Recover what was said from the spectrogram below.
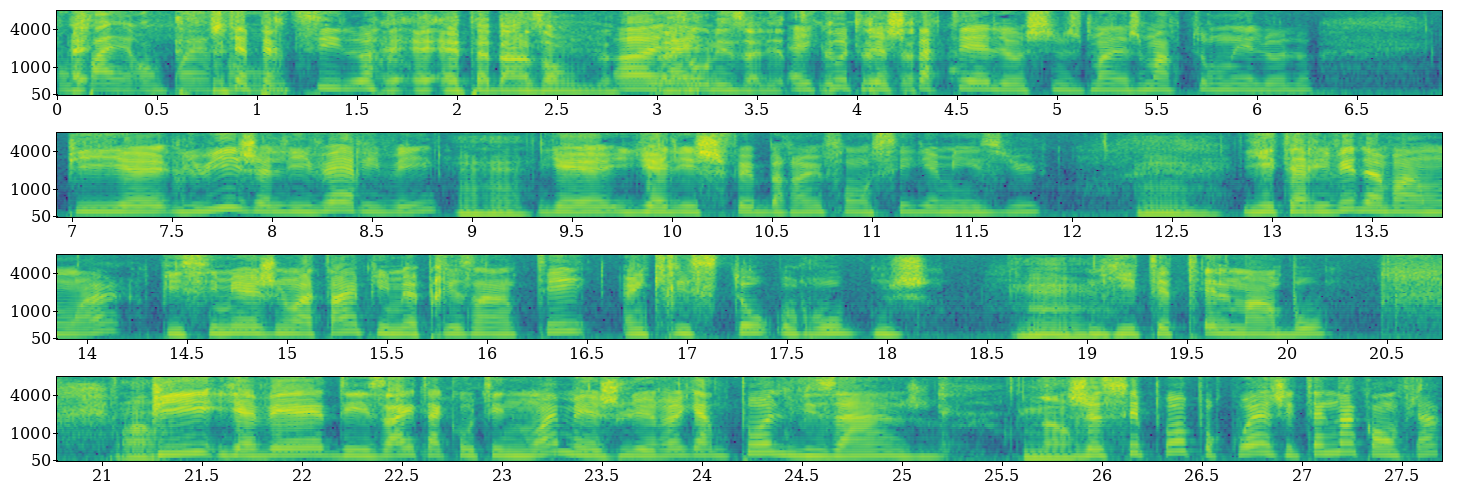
on perd, on perd. J'étais on- partie, là. Elle, elle- elle était dans la zone, là. Ah, la zone. Écoute, là, je partais, là, je, je m'en- retournais là. là. Puis euh, lui, je l'ai vu arriver. Mhm. Il, a, il a les cheveux bruns foncés, il a mes yeux. Mhm. Il est arrivé devant moi, puis il s'est mis un genou à terre, puis il m'a présenté un cristaux rouge. Mhm. Il était tellement beau. Wow. Puis il y avait des êtres à côté de moi, mais je ne lui regarde pas le visage. Non. Je sais pas pourquoi, j'ai tellement confiance.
